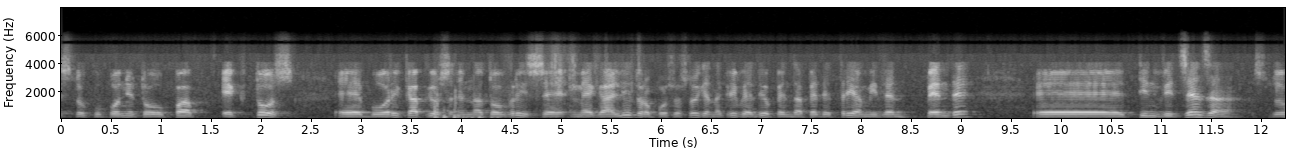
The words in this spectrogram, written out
στο κουπόνι το ΠΑΠ εκτός ε, μπορεί κάποιος να το βρει σε μεγαλύτερο ποσοστό για να κρύβει 2.55-3.05 ε, την Βιτζέντζα στο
